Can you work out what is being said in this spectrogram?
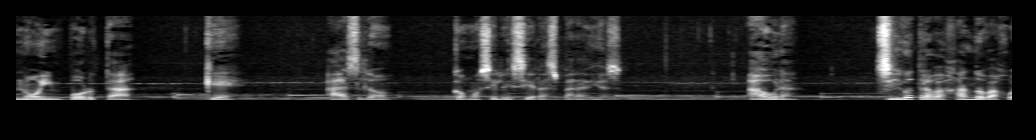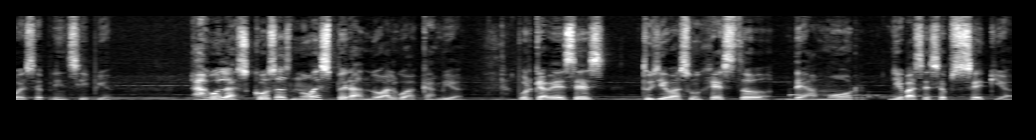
no importa qué, hazlo como si lo hicieras para Dios. Ahora, sigo trabajando bajo ese principio. Hago las cosas no esperando algo a cambio, porque a veces tú llevas un gesto de amor, llevas ese obsequio.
